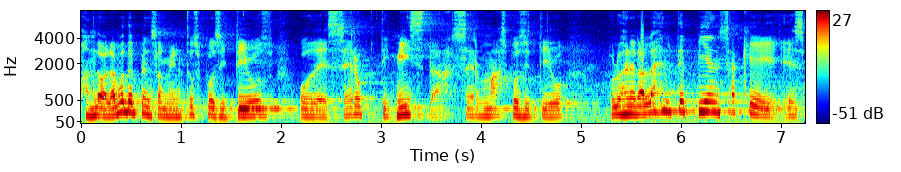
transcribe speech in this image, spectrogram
Cuando hablamos de pensamientos positivos o de ser optimista, ser más positivo, por lo general la gente piensa que es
